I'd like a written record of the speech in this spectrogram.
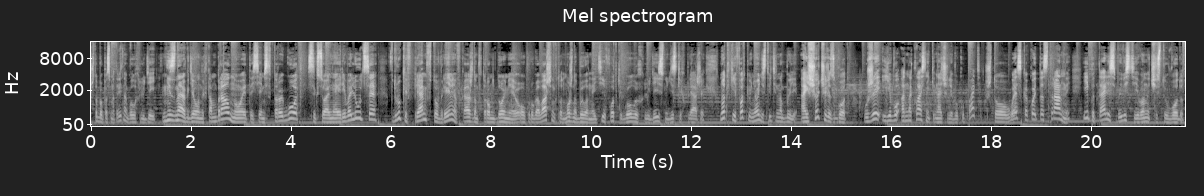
чтобы посмотреть на голых людей. Не знаю, где он их там брал, но это 72 год, сексуальная революция. Вдруг и впрямь в то время в каждом втором доме округа Вашингтон можно было найти фотки голых людей с нудистских пляжей. Но такие фотки у него действительно были. А еще через год уже и его одноклассники начали выкупать, что Уэс какой-то странный, и пытались вывести его на чистую воду.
